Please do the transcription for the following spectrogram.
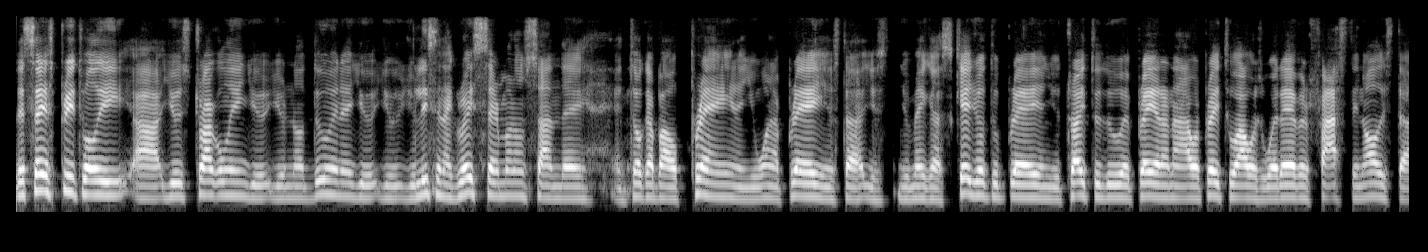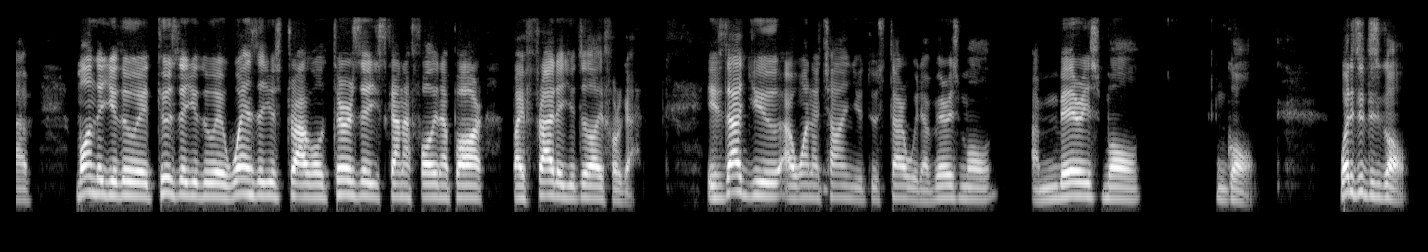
let's say spiritually uh, you're struggling, you, you're not doing it, you, you, you listen a great sermon on Sunday and talk about praying and you want to pray and you, start, you, you make a schedule to pray and you try to do it, pray an hour, pray two hours, whatever, fasting, all this stuff. Monday you do it, Tuesday you do it, Wednesday you struggle, Thursday it's kind of falling apart, by Friday you totally forgot. If that you, I want to challenge you to start with a very small, a very small goal. What is this goal?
